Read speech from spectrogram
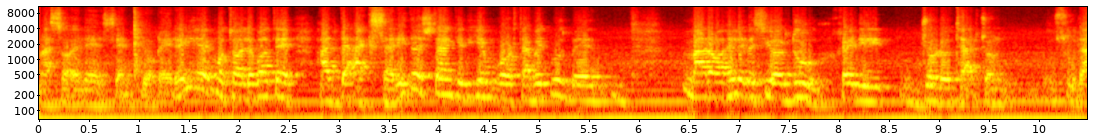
مسائل سنفی و غیره. یه مطالبات حد اکثری داشتن که دیگه مرتبط بود به مراحل بسیار دور خیلی جلوتر چون اصولا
